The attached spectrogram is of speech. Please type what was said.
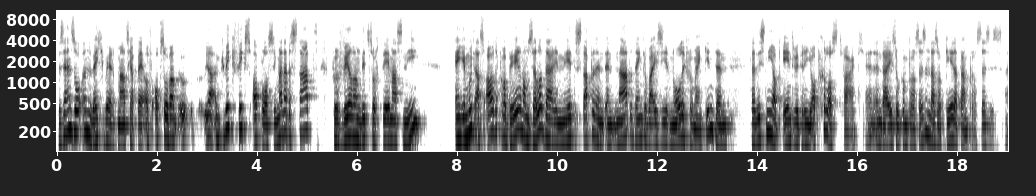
We zijn zo een wegwerpmaatschappij of, of zo van ja, een quick fix oplossing. Maar dat bestaat voor veel van dit soort thema's niet. En je moet als ouder proberen om zelf daarin mee te stappen en, en na te denken, wat is hier nodig voor mijn kind? En dat is niet op 1, 2, 3 opgelost vaak. Hè? En dat is ook een proces en dat is oké dat dat een proces is. Hè?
